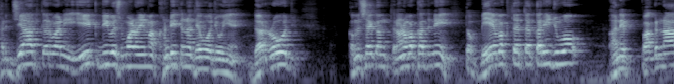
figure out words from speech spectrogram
ફરજિયાત કરવાની એક દિવસ પણ એમાં ખંડિત ન થવો જોઈએ. દરરોજ કમસે કમ ત્રણ વખત નહીં, તો બે વખત તો કરી જુઓ. અને પગના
